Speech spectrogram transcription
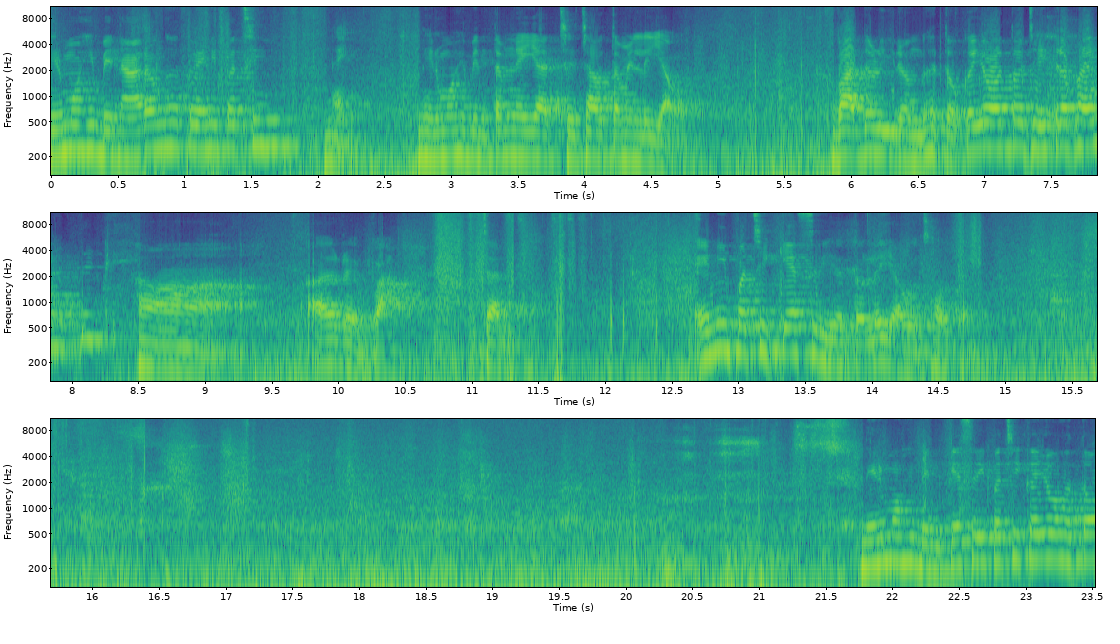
નિર્મોહીબેન આ રંગ હતો એની પછી? નહીં નિર્મોહીબેન તમને યાદ છે. જાઓ તમે લઈ આવો. વાદળી રંગ હતો. કયો હતો જૈત્રભાઈ હા. અરે વાહ, ચાલો. એની પછી કેસરી હતો, લઈ આવો છો તમે. નિર્મોહીબેન કેસરી પછી કયો હતો?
